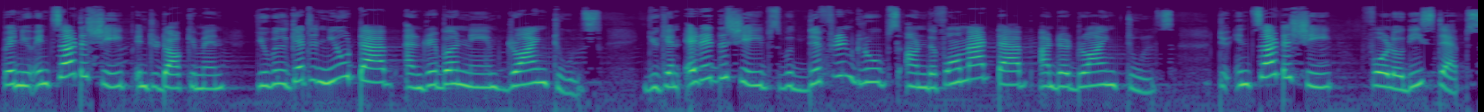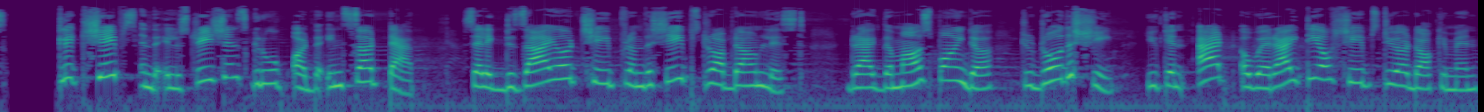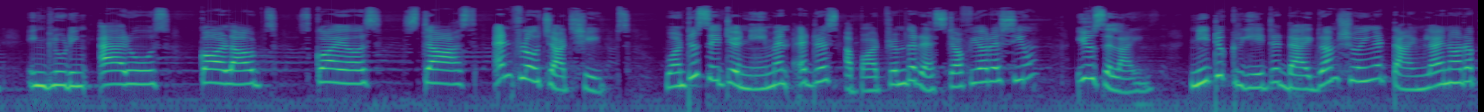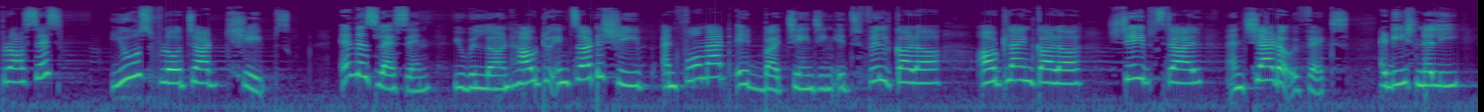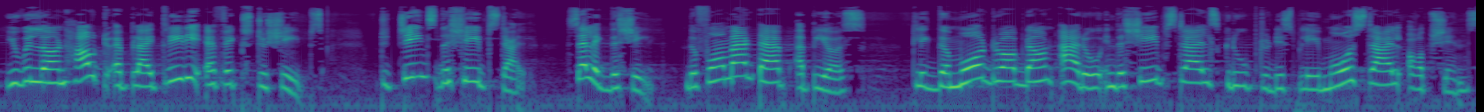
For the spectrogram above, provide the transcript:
When you insert a shape into document, you will get a new tab and ribbon named Drawing Tools. You can edit the shapes with different groups on the Format tab under Drawing Tools. To insert a shape, follow these steps. Click Shapes in the Illustrations group or the Insert tab. Select desired shape from the Shapes drop-down list. Drag the mouse pointer to draw the shape. You can add a variety of shapes to your document including arrows, callouts, squares, stars, and flowchart shapes. Want to set your name and address apart from the rest of your resume? Use a line. Need to create a diagram showing a timeline or a process? Use flowchart shapes. In this lesson, you will learn how to insert a shape and format it by changing its fill color, outline color, shape style and shadow effects. Additionally, you will learn how to apply 3D effects to shapes. To change the shape style, select the shape. The Format tab appears. Click the More drop-down arrow in the Shape Styles group to display more style options.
